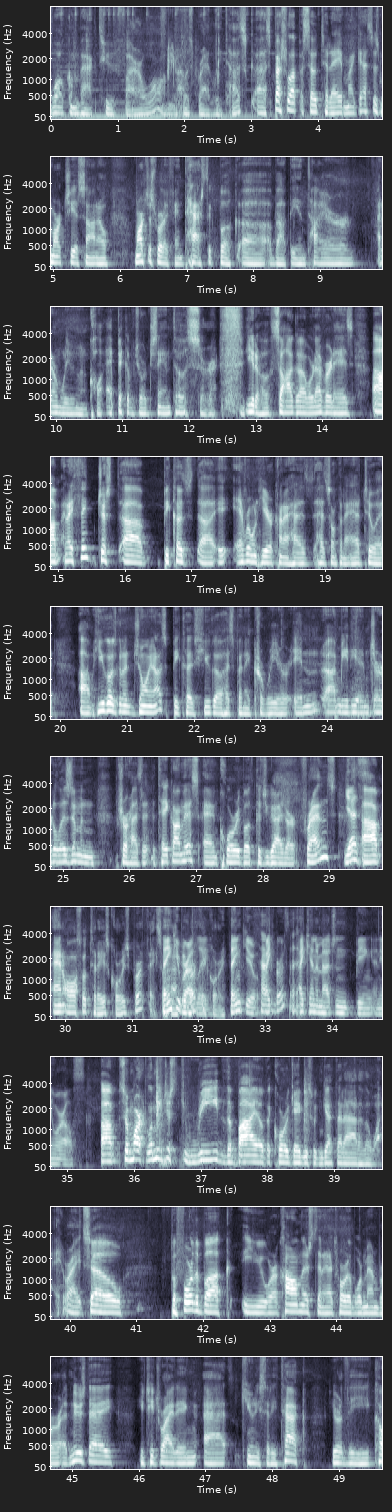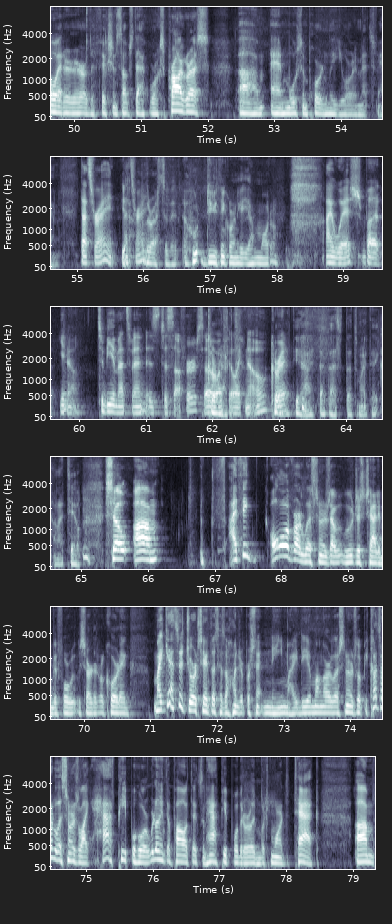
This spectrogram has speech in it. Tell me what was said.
welcome back to Firewall. I'm your host, Bradley Tusk. Uh, special episode today. My guest is Mark Chiusano. Mark just wrote a fantastic book uh, about the entire, I don't know what you want to call it, epic of George Santos or, you know, saga, whatever it is. Um, and I think just uh, because uh, it, everyone here kind of has, has something to add to it, um, Hugo's going to join us because Hugo has spent a career in uh, media and journalism and I'm sure has a, a take on this. And Corey, both because you guys are friends. Yes. Um, and also today is Corey's birthday. So Thank you, happy Bradley. birthday, Corey. Thank you. Happy I, birthday. I can't imagine being anywhere else. Um, so, Mark, let me just read the bio that Corey gave me so we can get that out of the way, right? So, before the book, you were a columnist and editorial board member at Newsday. You teach writing at CUNY City Tech. You're the co editor of the fiction Substack Works Progress. Um, and most importantly, you are a Mets fan. That's right. Yeah, That's right. The rest of it. Who do you think we're going to get Yamamoto? I wish, but you know, to be a Mets fan is to suffer. So I feel like no. Correct. Right? Yeah, that, that's that's my take on it too. So, um, I think all of our listeners. uh, We were just chatting before we started recording. My guess is George Santos has a hundred percent name ID among our listeners, but because our listeners are like half people who are really into politics and half people that are really much more into tech, um,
